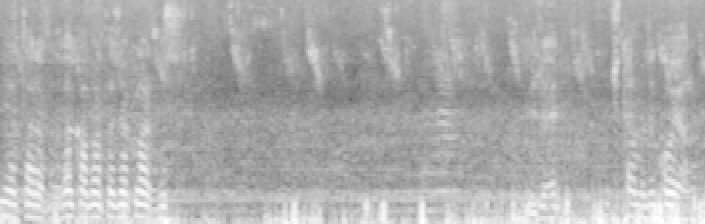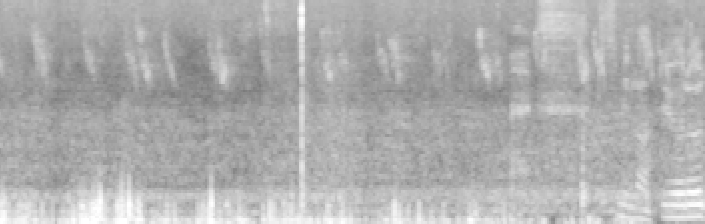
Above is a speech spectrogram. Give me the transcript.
Diğer tarafını da kabartacaklardır. Güzel. Çıtamızı koyalım. Diyoruz.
